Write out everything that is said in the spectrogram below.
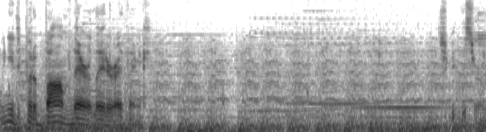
We need to put a bomb there later, I think. Should be this room.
